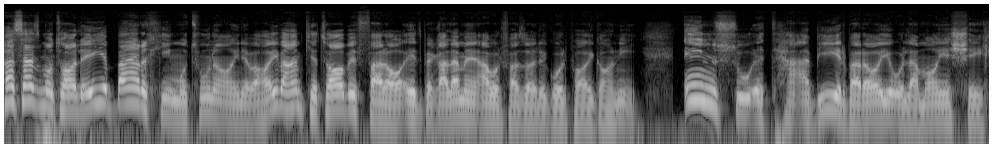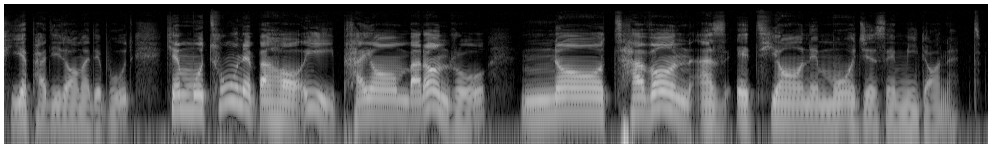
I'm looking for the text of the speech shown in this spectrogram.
پس از مطالعه برخی متون آینه بهایی و هم کتاب فرائد به قلم ابوالفضائل گلپایگانی این سوء تعبیر برای علمای شیخیه پدید آمده بود که متون بهایی پیامبران رو ناتوان از اتیان معجزه می‌داند.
